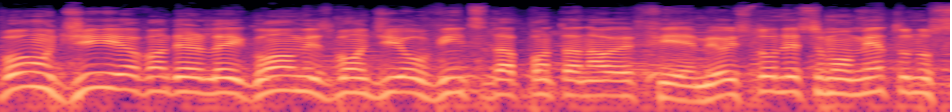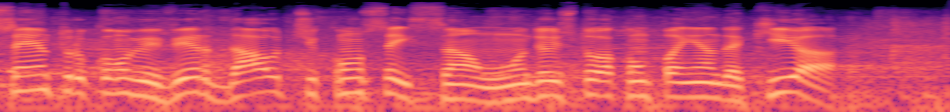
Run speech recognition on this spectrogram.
Bom dia, Vanderlei Gomes. Bom dia, ouvintes da Pantanal FM. Eu estou nesse momento no Centro Conviver Dalte Conceição, onde eu estou acompanhando aqui, ó,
